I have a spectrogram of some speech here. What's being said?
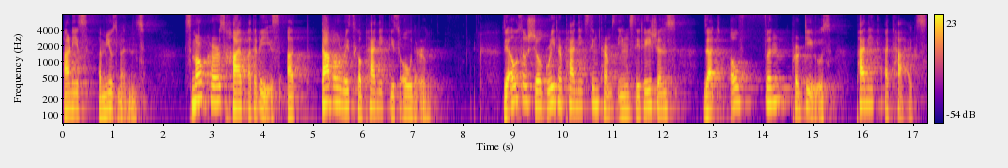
and its amusements. Smokers have at least a double risk of panic disorder. They also show greater panic symptoms in situations that often produce panic attacks,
